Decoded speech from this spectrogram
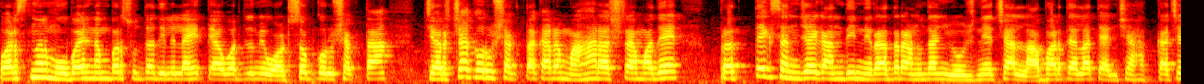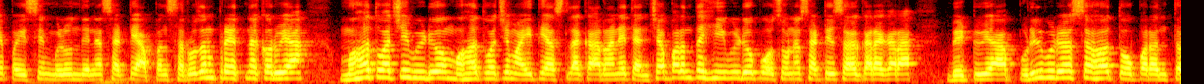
पर्सनल मोबाईल नंबरसुद्धा दिलेला आहे. त्यावरती तुम्ही व्हॉट्सअप करू शकता चर्चा करू शकता. कारण महाराष्ट्रामध्ये प्रत्येक संजय गांधी निराधार अनुदान योजनेच्या लाभार्थ्याला त्यांच्या हक्काचे पैसे मिळवून देण्यासाठी आपण सर्वजण प्रयत्न करूया. महत्त्वाचे व्हिडिओ महत्त्वाची माहिती असल्या कारणाने त्यांच्यापर्यंत ही व्हिडिओ पोहोचवण्यासाठी सहकार्य करा. भेटूया पुढील व्हिडिओसह. तोपर्यंत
